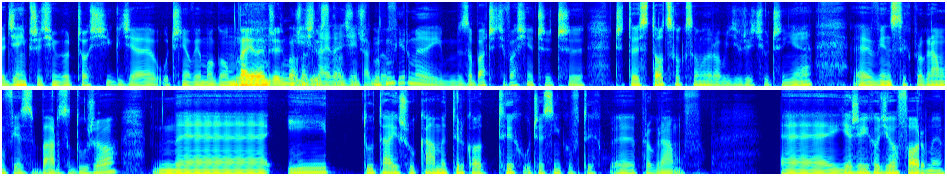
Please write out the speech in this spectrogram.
e, Dzień Przedsiębiorczości, gdzie uczniowie mogą Na jeden dzień można iść na jeden dzień tak, do Mhm. firmy i zobaczyć właśnie, czy, czy, czy to jest to, co chcą robić w życiu, czy nie. E, Więc tych programów jest bardzo dużo E, i tutaj szukamy tylko tych uczestników tych e, programów. Jeżeli chodzi o formy,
